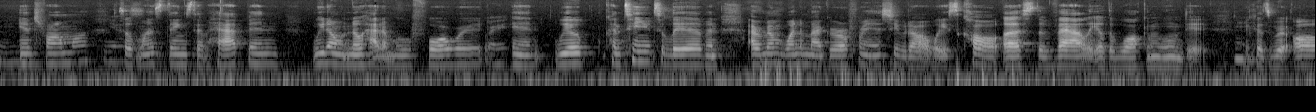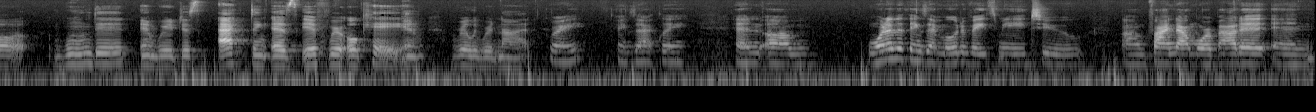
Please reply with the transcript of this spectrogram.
mm-hmm. in trauma. Yes. So once things have happened, we don't know how to move forward right. and we'll continue to live and i remember one of my girlfriends she would always call us the valley of the walking wounded mm-hmm. because we're all wounded and we're just acting as if we're okay and really we're not. Right, exactly. And um, one of the things that motivates me to um, find out more about it and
